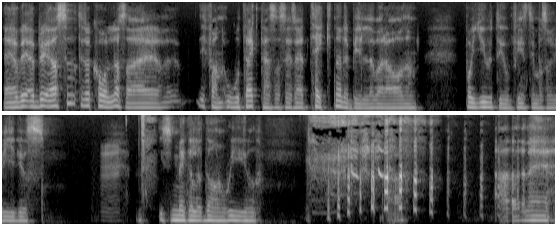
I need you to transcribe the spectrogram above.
Jag, jag, jag har suttit och kollat så här, det är fan otäckt nästan, så så här, tecknade bilder bara av den. På Youtube finns det en massa videos. Is Megalodon real? Ja. ja, den är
